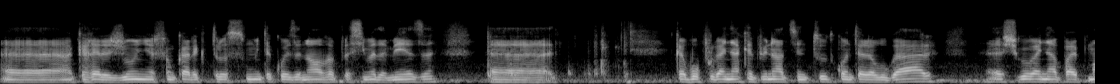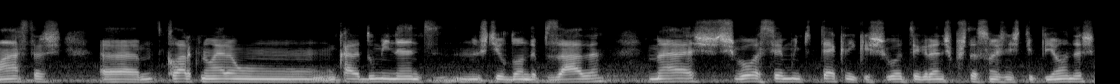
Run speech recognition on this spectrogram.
Uh, a carreira júnior foi um cara que trouxe muita coisa nova para cima da mesa. Uh, acabou por ganhar campeonatos em tudo quanto era lugar. Uh, chegou a ganhar Pipe Masters. claro que não era um, um, cara dominante no estilo de onda pesada, mas chegou a ser muito técnico e chegou a ter grandes prestações neste tipo de ondas.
